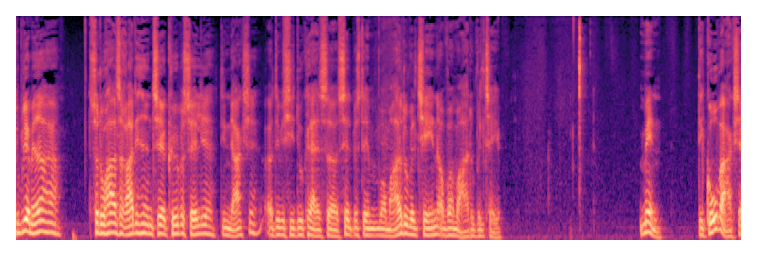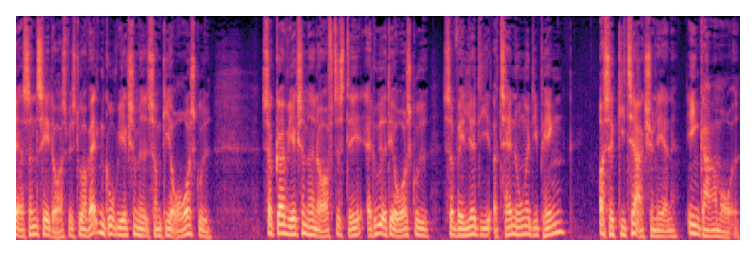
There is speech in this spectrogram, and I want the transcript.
Du bliver med her, så du har altså rettigheden til at købe og sælge din aktie, og det vil sige, at du kan altså selv bestemme, hvor meget du vil tjene og hvor meget du vil tabe. Men det gode ved aktier er sådan set også, hvis du har valgt en god virksomhed, som giver overskud, så gør virksomhederne oftest det, at ud af det overskud, så vælger de at tage nogle af de penge, og så give til aktionærerne en gang om året.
